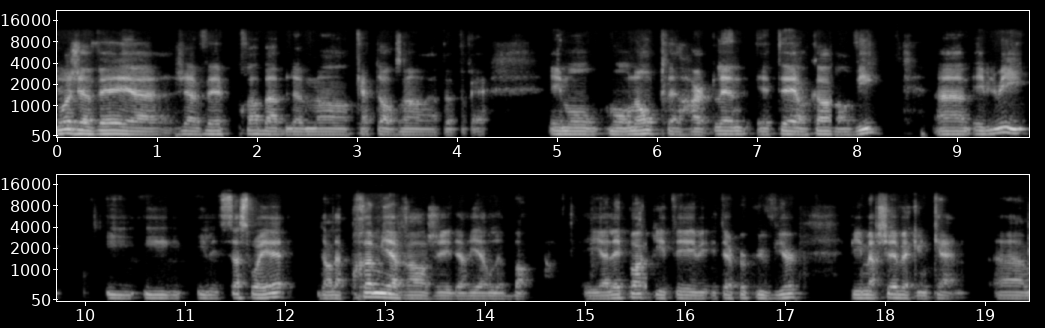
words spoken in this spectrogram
moi, j'avais, euh, j'avais probablement 14 ans à peu près. Et mon, mon oncle Heartland était encore en vie. et lui, il, s'assoyait dans la première rangée derrière le banc. Et à l'époque, il était, un peu plus vieux, puis il marchait avec une canne. Euh,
